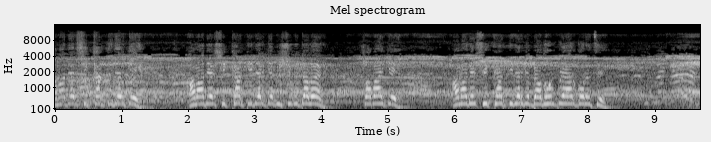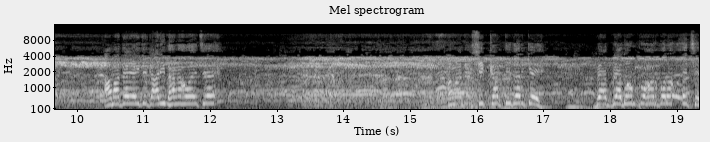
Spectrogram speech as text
আমাদের শিক্ষার্থীদেরকে আমাদের শিক্ষার্থীদেরকে বিশ্ববিদ্যালয়ের সবাইকে আমাদের শিক্ষার্থীদেরকে বেদম প্রেয়ার করেছে। আমাদের এই যে গাড়ি ভাঙা হয়েছে আমাদের শিক্ষার্থীদেরকে বেদম প্রহার করা হয়েছে।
